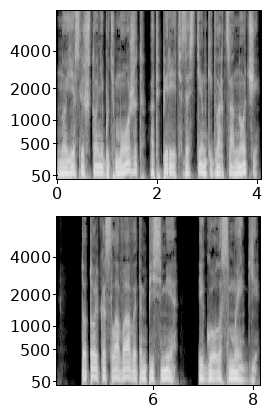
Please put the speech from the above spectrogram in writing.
но если что-нибудь может отпереть за стенки Дворца Ночи, то только слова в этом письме и голос Мэгги.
